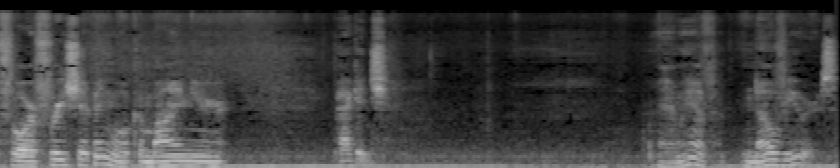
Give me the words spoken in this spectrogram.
for free shipping. We'll combine your package. And we have no viewers.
